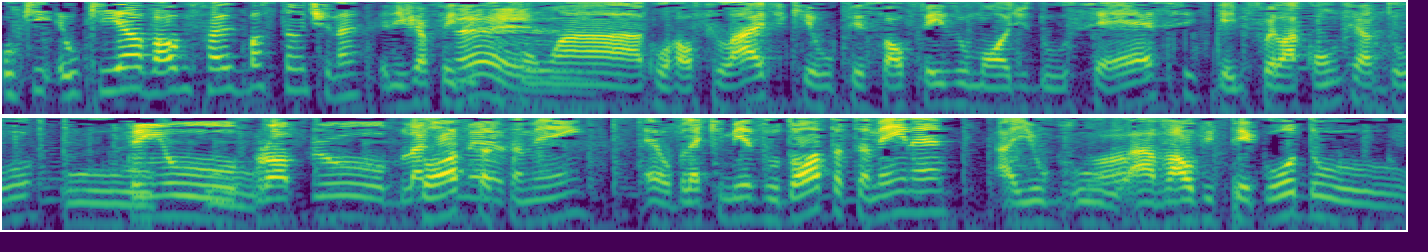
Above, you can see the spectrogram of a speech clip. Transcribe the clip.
O que, o que a Valve faz bastante, né? Ele já fez é, isso com a com Half-Life, que o pessoal fez o mod do CS, e ele foi lá contratou o Tem o, o próprio Black Dota Mesa. também. É, o Black Mesa, o Dota também, né? Aí o, o, a Valve pegou do,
